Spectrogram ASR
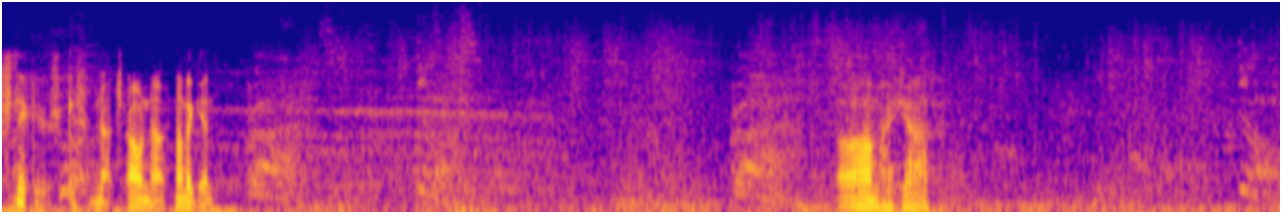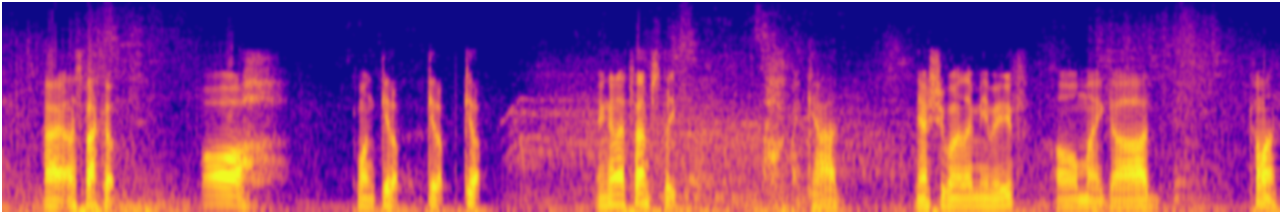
Snickers, get some nuts. Oh no, not again. Oh my god. Alright, let's back up. Oh! Come on, get up, get up, get up. I'm gonna time sleep. Oh my god. Now she won't let me move? Oh my god. Come on.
